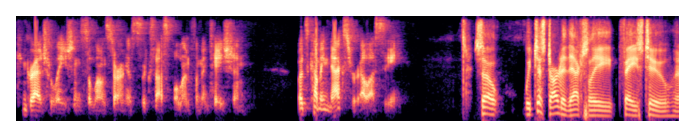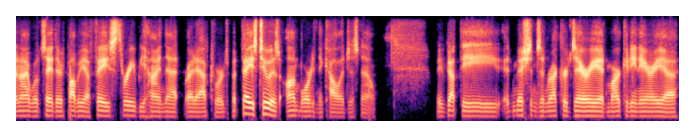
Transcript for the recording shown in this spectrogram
Congratulations to Lone Star on a successful implementation. What's coming next for LSC? So we just started actually phase two, and I would say there's probably a phase three behind that right afterwards. But phase two is onboarding the colleges now. We've got the admissions and records area and marketing area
